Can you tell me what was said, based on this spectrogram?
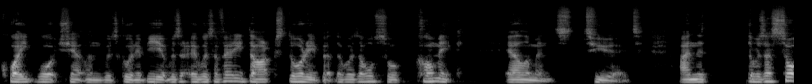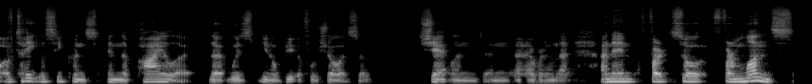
quite what Shetland was going to be. It was it was a very dark story, but there was also comic elements to it, and the, there was a sort of title sequence in the pilot that was you know beautiful shots of Shetland and, and everything that. And then for so for months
